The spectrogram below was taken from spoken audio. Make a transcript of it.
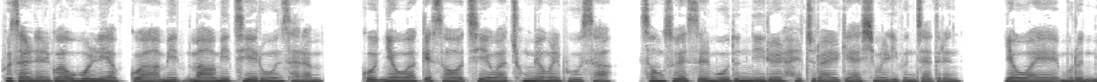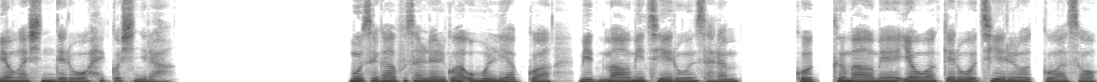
부살렐과 오홀리압과 및 마음이 지혜로운 사람 곧 여호와께서 지혜와 총명을 부으사 성소에 쓸 모든 일을 할 줄 알게 하심을 입은 자들은 여호와의 무릇 명하신 대로 할 것이니라. 모세가 부살렐과 오홀리압과 및 마음이 지혜로운 사람 곧 그 마음에 여호와께로 지혜를 얻고 와서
